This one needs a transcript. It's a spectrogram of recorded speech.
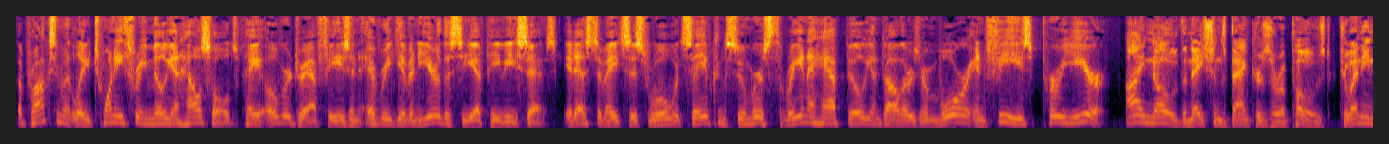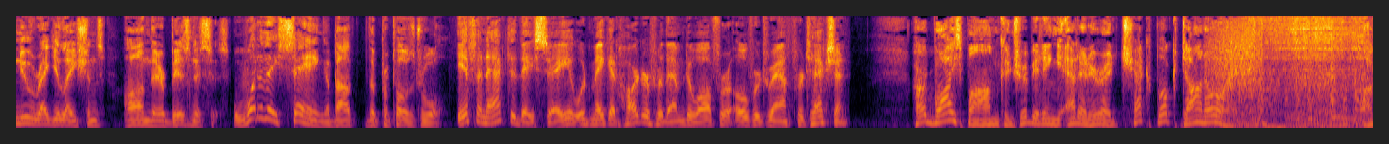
Approximately 23 million households pay overdraft fees in every given year, the CFPB says. It estimates this rule would save consumers $3.5 billion or more in fees per year. I know the nation's bankers are opposed to any new regulations on their businesses. What are they saying about the proposed rule? If enacted, they say it would make it harder for them to offer overdraft protection. Herb Weisbaum, contributing editor at checkbook.org. A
